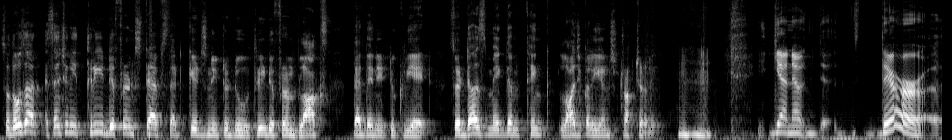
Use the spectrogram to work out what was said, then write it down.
So those are essentially three different steps that kids need to do, three different blocks that they need to create. So it does make them think logically and structurally. Mm-hmm. Yeah. Now, th- there are uh,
